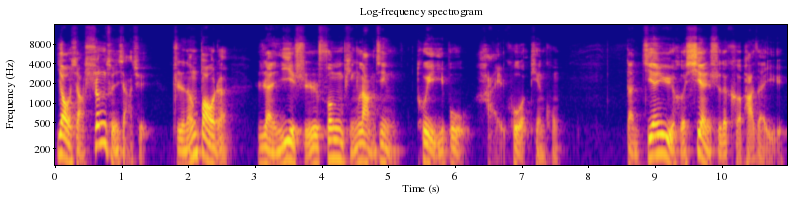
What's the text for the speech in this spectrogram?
要想生存下去，只能抱着忍一时风平浪静，退一步海阔天空。但监狱和现实的可怕在于，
